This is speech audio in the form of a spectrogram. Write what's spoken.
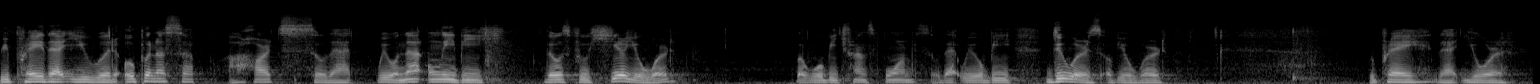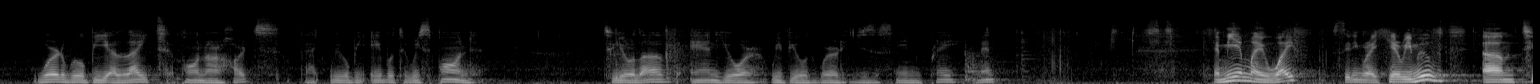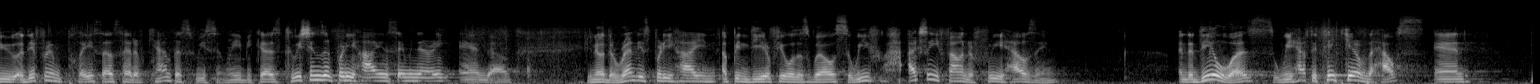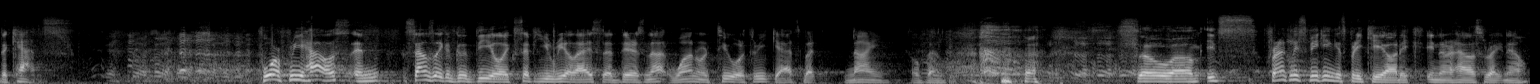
We pray that you would open us up our hearts so that we will not only be those who hear your Word, but will be transformed so that we will be doers of your Word. We pray that your word will be a light upon our hearts, that we will be able to respond to your love and your revealed word. In Jesus' name we pray. Amen. And me and my wife, sitting right here, we moved um, to a different place outside of campus recently because tuitions are pretty high in seminary and uh, you know the rent is pretty high in, up in Deerfield as well. So we've actually found a free housing. And the deal was we have to take care of the house and the cats. For a free house, and sounds like a good deal, except you realize that there's not one or two or three cats, but nine of them. so um, it's, frankly speaking, it's pretty chaotic in our house right now.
